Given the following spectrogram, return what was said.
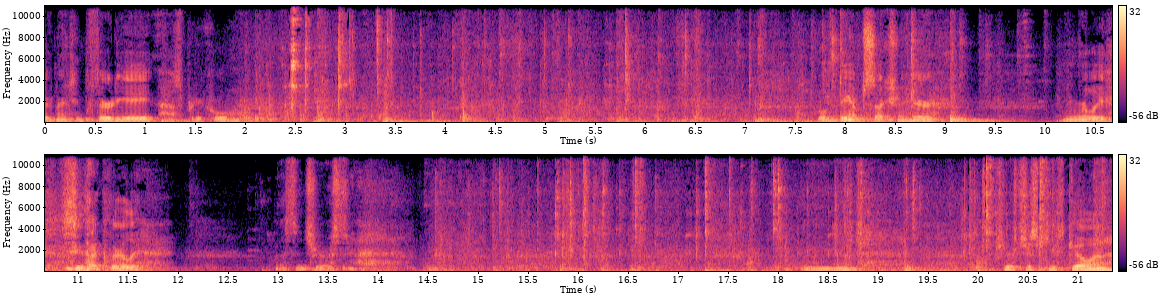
Like 1938. That's pretty cool. Little damp section here. You can really see that clearly. That's interesting. And drift just keeps going.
